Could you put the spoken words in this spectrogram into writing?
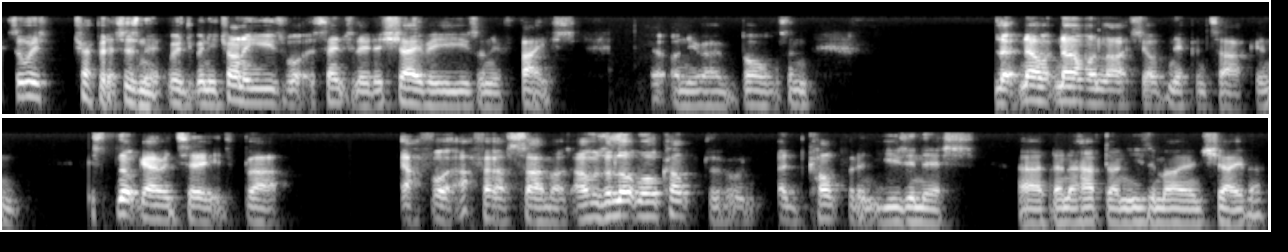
it's always trepidous, isn't it, when you're trying to use what essentially the shaver you use on your face, uh, on your own balls. And look, no, no one likes the nip and tuck, and it's not guaranteed, but I thought I felt so much. I was a lot more comfortable and confident using this uh, than I have done using my own shaver,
